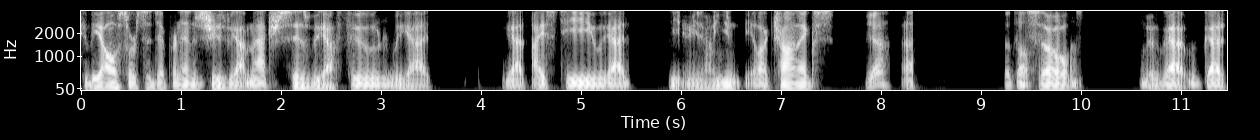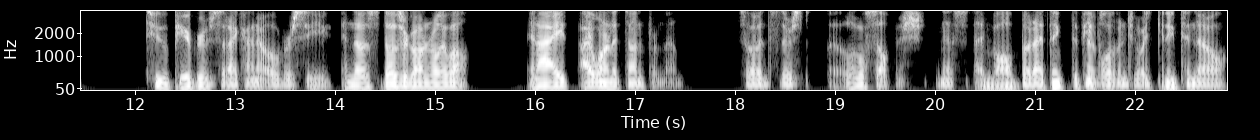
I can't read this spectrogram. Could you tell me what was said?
Could be all sorts of different industries. We got mattresses, we got food, we got, we got iced tea, we got, you you know, electronics. Yeah. Uh, That's awesome. so we've got, we've got two peer groups that I kind of oversee and those, those are going really well. And I, I learn a ton from them. So it's, there's a little selfishness involved, but I think the people have enjoyed getting to know,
